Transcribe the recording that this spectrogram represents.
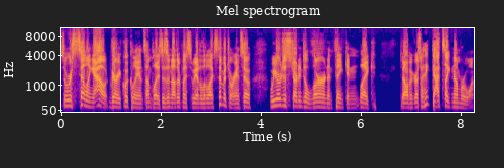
So we're selling out very quickly in some places, in other places we had a little excess inventory, and so we were just starting to learn and think and like development growth. So I think that's like number one.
